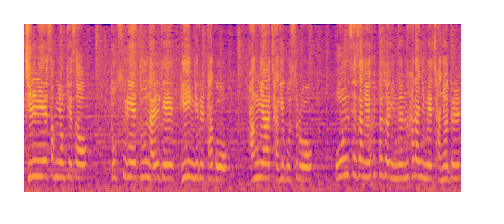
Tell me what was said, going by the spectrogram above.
진리의 성령께서 독수리의 두 날개의 비행기를 타고 광야 자기 곳으로 온 세상에 흩어져 있는 하나님의 자녀들,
